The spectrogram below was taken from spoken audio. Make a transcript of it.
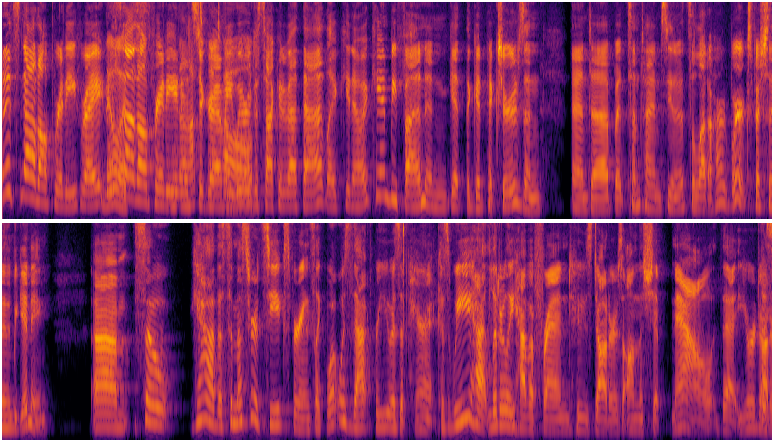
And it's not all pretty, right? No, it's not all pretty in Instagram. We were just talking about that. Like, you know, it can be fun and get the good pictures and and uh, but sometimes, you know, it's a lot of hard work, especially in the beginning. Um, so yeah, the semester at sea experience, like what was that for you as a parent? Because we had literally have a friend whose daughter's on the ship now that your daughter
